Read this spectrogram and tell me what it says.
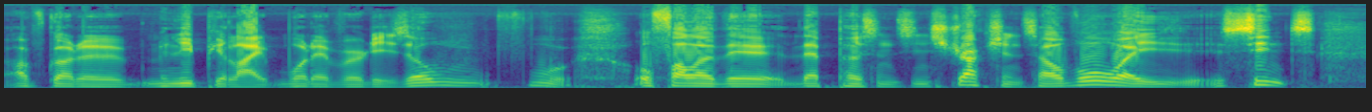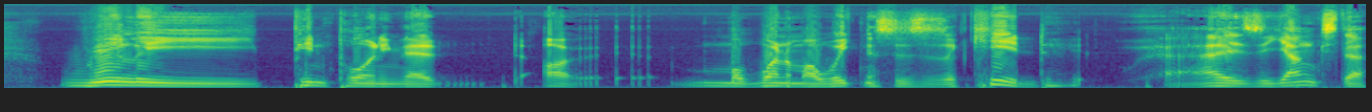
I've got to manipulate whatever it is, or, or follow the, that person's instructions. So I've always, since really pinpointing that uh, I, one of my weaknesses as a kid, uh, as a youngster,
